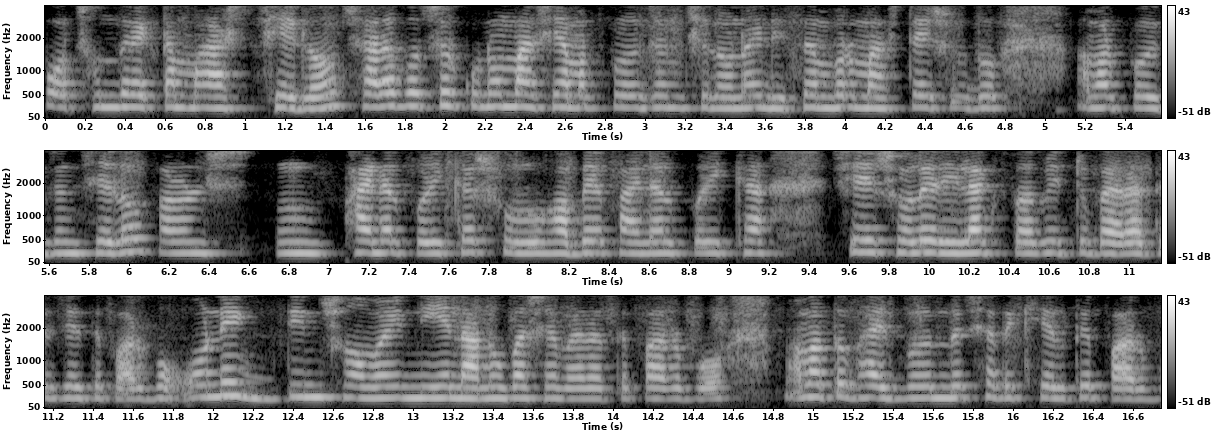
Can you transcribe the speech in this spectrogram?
পছন্দের একটা মাস ছিল। সারা বছর কোনো মাসে আমার প্রয়োজন ছিল না। ডিসেম্বর মাসটাই শুধু আমার প্রয়োজন ছিল। কারণ ফাইনাল পরীক্ষা শুরু হবে। ফাইনাল পরীক্ষা শেষ হলে রিল্যাক্সভাবে একটু বেড়াতে যেতে পারব। অনেক দিন সময় নিয়ে নানু বাসায় বেড়াতে পারব। মামাতো ভাই বোনদের সাথে খেলতে পারব।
